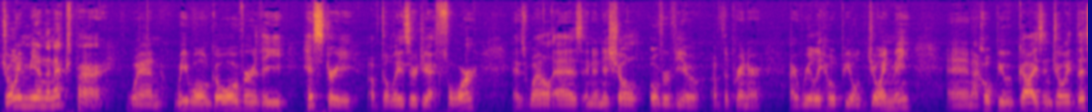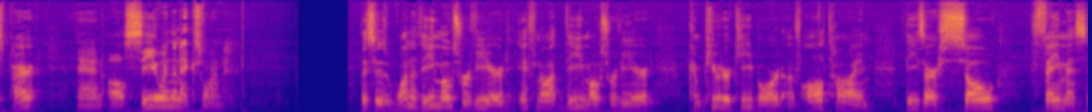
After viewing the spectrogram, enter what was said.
Join me in the next part when we will go over the history of the LaserJet 4 as well as an initial overview of the printer. I really hope you'll join me and I hope you guys enjoyed this part and I'll see you in the next one. This is one of the most revered, if not the most revered, computer keyboard of all time. These are so famous,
